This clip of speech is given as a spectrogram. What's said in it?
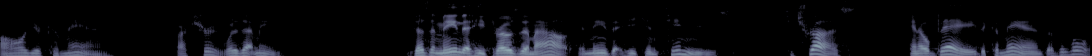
all your commands are true. What does that mean? It doesn't mean that he throws them out, it means that he continues to trust and obey the commands of the Lord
